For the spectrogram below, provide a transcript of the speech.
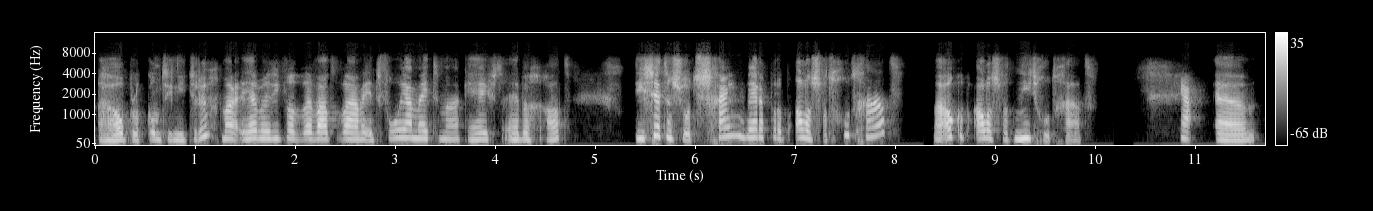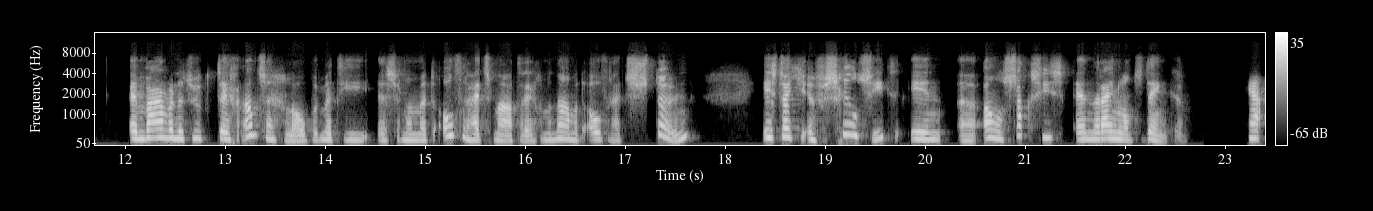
hopelijk komt hij niet terug. Maar hebben die, wat, waar we in het voorjaar mee te maken heeft, hebben gehad. Die zet een soort schijnwerper op alles wat goed gaat. Maar ook op alles wat niet goed gaat. Ja. Uh, en waar we natuurlijk tegenaan zijn gelopen met, die, uh, zeg maar, met overheidsmaatregelen, met name de overheidssteun, is dat je een verschil ziet in uh, Anglo-Saxisch en Rijnlands denken. Ja,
